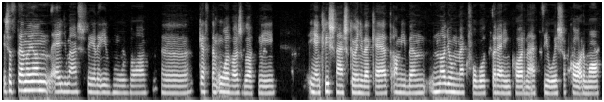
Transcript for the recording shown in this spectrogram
És aztán olyan egy-másfél év múlva ö, kezdtem olvasgatni ilyen krisnás könyveket, amiben nagyon megfogott a reinkarnáció és a karma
